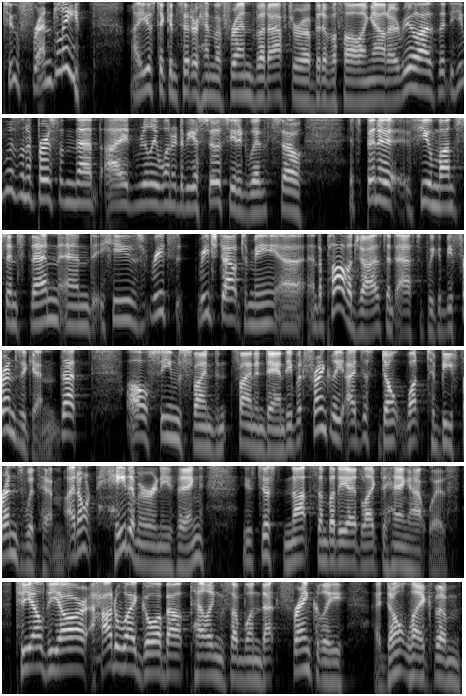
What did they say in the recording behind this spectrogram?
too friendly. I used to consider him a friend, but after a bit of a falling out, I realized that he wasn't a person that I really wanted to be associated with. So it's been a few months since then, and he's reached reached out to me uh, and apologized and asked if we could be friends again. That all seems fine, fine and dandy, but frankly, I just don't want to be friends with him. I don't hate him or anything. He's just not somebody I'd like to hang out with. TLDR: How do I go about telling someone that, frankly, I don't like them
